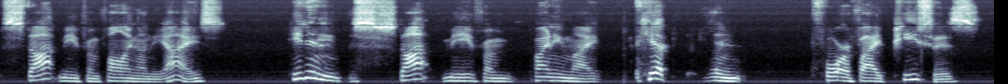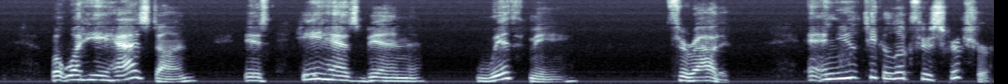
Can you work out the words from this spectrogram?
stop me from falling on the ice. He didn't stop me from finding my hip in four or five pieces. But what he has done is he has been with me throughout it. And you take a look through scripture.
